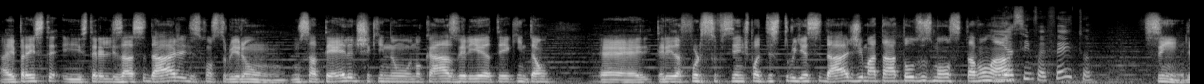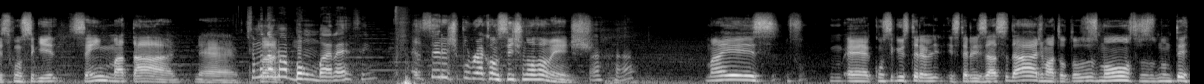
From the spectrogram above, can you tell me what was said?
Aí pra este- esterilizar a cidade, eles construíram um satélite que, no, no caso, ele ia ter que, então, é, teria força suficiente pra destruir a cidade e matar todos os monstros que estavam lá. E assim foi feito? Sim, eles conseguiram, sem matar... É, Você claro, mandar uma bomba, né? Assim. Seria tipo Raccoon City novamente. Aham. Mas é, conseguiu esteril- esterilizar a cidade, matou todos os monstros, não, ter,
